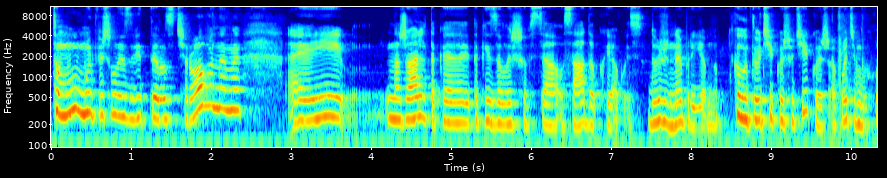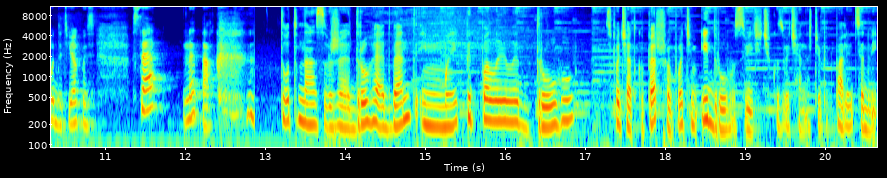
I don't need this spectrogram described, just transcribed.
Тому ми пішли звідти розчарованими. Е, І, на жаль, таке, такий залишився осадок якось дуже неприємно. Коли ти очікуєш, очікуєш, а потім виходить якось все не так. Тут в нас вже другий адвент, і ми підпалили другу. Спочатку першу, а потім і другу свічечку, звичайно, що підпалюються дві.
